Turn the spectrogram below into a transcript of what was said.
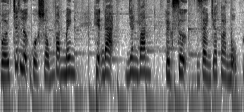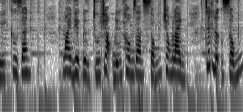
với chất lượng cuộc sống văn minh, hiện đại, nhân văn, lịch sự dành cho toàn bộ quý cư dân. Ngoài việc được chú trọng đến không gian sống trong lành, chất lượng sống,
